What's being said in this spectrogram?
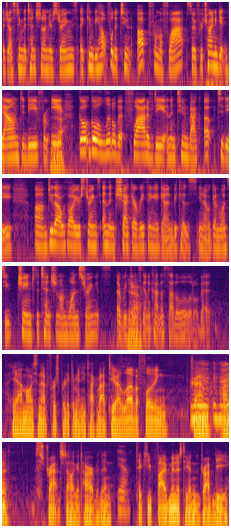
adjusting the tension on your strings it can be helpful to tune up from a flat so if you're trying to get down to d from e Yeah. go go a little bit flat of d and then tune back up to d um, do that with all your strings and then check everything again because you know again once you change the tension on one string it's everything's Yeah. going to kind of settle a little bit Yeah, I'm always in that first predicament you talk about too. I love a floating trem Mm-hmm. on a strat style guitar, but then yeah takes you five minutes to get into drop D,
